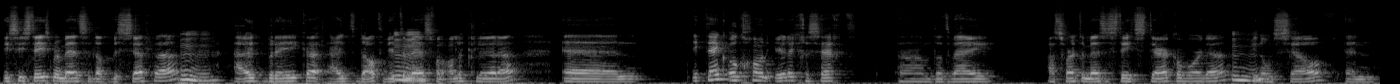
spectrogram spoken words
Ik zie steeds meer mensen dat beseffen. Mm. uitbreken uit dat. Witte Mhm. mensen van alle kleuren. En ik denk ook gewoon eerlijk gezegd ehm, dat wij als zwarte mensen steeds sterker worden Mhm. in onszelf en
